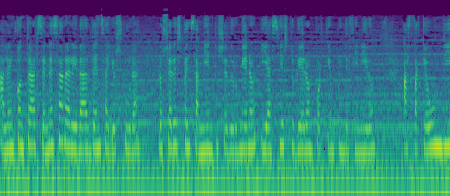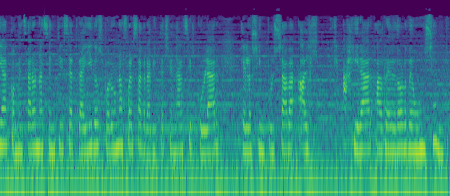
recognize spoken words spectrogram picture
Al encontrarse en esa realidad densa y oscura, los seres pensamientos se durmieron y así estuvieron por tiempo indefinido, hasta que un día comenzaron a sentirse atraídos por una fuerza gravitacional circular que los impulsaba a girar alrededor de un centro.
